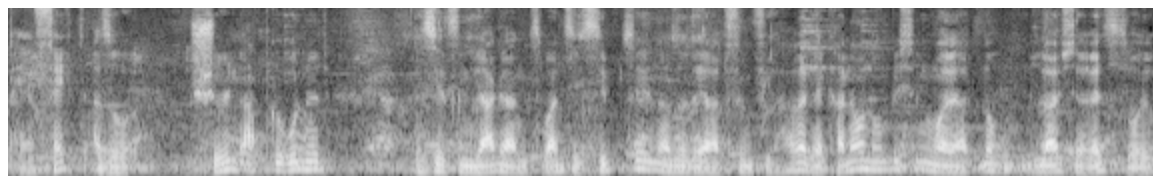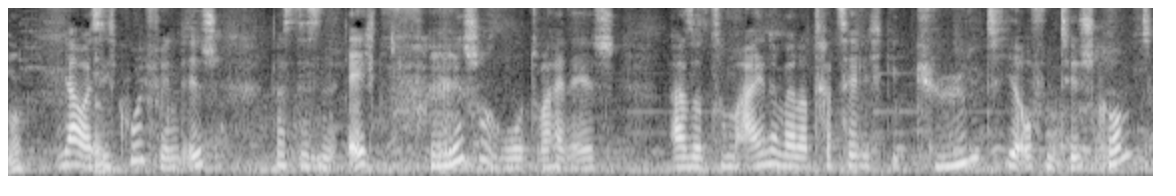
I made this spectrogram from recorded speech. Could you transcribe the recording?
perfekt. Also schön abgerundet. Das ist jetzt ein Jahrgang 2017, also der hat fünf Jahre, der kann auch noch ein bisschen, weil er hat noch leichte Restsäure. Ja, was ich cool finde, ist, dass das ein echt frischer Rotwein ist. Also zum einen, weil er tatsächlich gekühlt hier auf den Tisch kommt.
